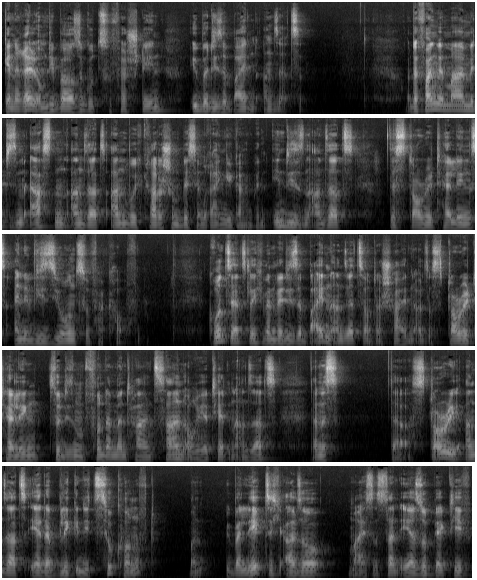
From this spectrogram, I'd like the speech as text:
generell um die Börse gut zu verstehen, über diese beiden Ansätze? Und da fangen wir mal mit diesem ersten Ansatz an, wo ich gerade schon ein bisschen reingegangen bin, in diesen Ansatz des Storytellings eine Vision zu verkaufen. Grundsätzlich, wenn wir diese beiden Ansätze unterscheiden, also Storytelling zu diesem fundamentalen zahlenorientierten Ansatz, dann ist der Story-Ansatz eher der Blick in die Zukunft. Man überlegt sich also, meistens dann eher subjektiv,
